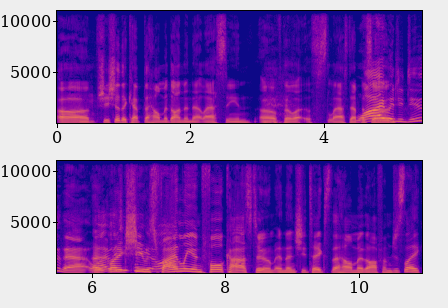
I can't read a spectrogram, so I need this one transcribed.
Uh, Mm. she should have kept the helmet on in that last scene of the last episode. Why would you do that? Why Uh, like you she was finally in full costume, and then she takes the helmet off. I'm just like,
